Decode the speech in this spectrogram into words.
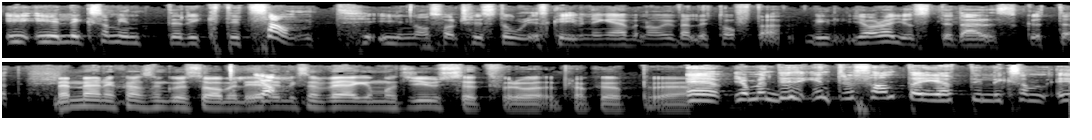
är, är liksom inte riktigt sant i någon sorts historieskrivning, även om vi väldigt ofta vill göra just det där skuttet. Men människan som Gustav, är ja. det liksom vägen mot ljuset för att plocka upp? Eh... Eh, ja, men det intressanta är att det, liksom, eh,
